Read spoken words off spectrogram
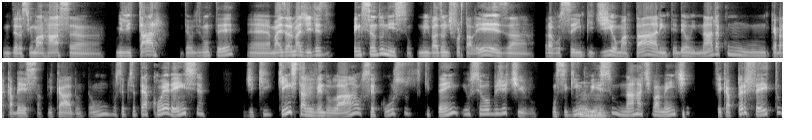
vamos dizer assim, uma raça militar. Então eles vão ter é, mais armadilhas pensando nisso. Uma invasão de fortaleza para você impedir ou matar, entendeu? E nada com um quebra-cabeça aplicado. Então você precisa ter a coerência de que quem está vivendo lá, os recursos que tem e o seu objetivo. Conseguindo uhum. isso narrativamente fica perfeito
